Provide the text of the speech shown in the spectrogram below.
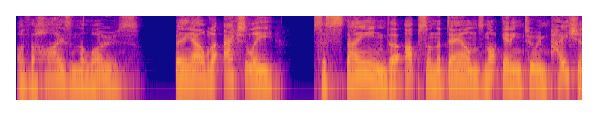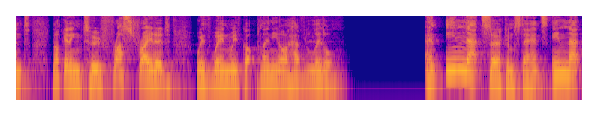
of the highs and the lows, being able to actually sustain the ups and the downs, not getting too impatient, not getting too frustrated with when we've got plenty or have little. And in that circumstance, in that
